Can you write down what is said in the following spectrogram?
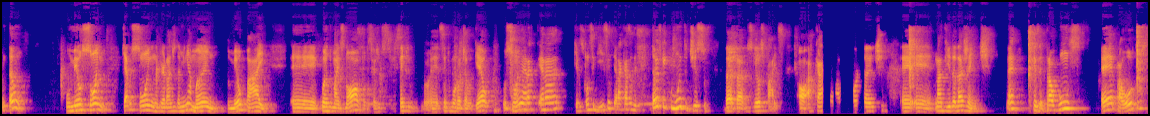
Então, o meu sonho, que era o sonho, na verdade, da minha mãe, do meu pai, é, quando mais novos, que a gente sempre, é, sempre morou de aluguel, o sonho era, era que eles conseguissem ter a casa deles. Então eu fiquei com muito disso da, da, dos meus pais. Ó, a casa é mais importante é, é, na vida da gente. Né? Quer dizer, para alguns é, para outros,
